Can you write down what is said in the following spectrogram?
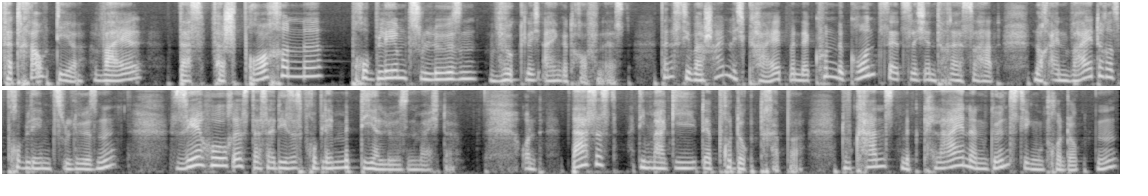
vertraut dir, weil das versprochene Problem zu lösen wirklich eingetroffen ist dann ist die Wahrscheinlichkeit, wenn der Kunde grundsätzlich Interesse hat, noch ein weiteres Problem zu lösen, sehr hoch ist, dass er dieses Problem mit dir lösen möchte. Und das ist die Magie der Produkttreppe. Du kannst mit kleinen, günstigen Produkten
